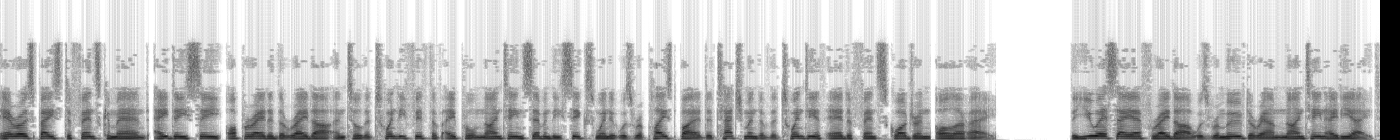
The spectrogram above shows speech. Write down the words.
Aerospace Defense Command ADC operated the radar until 25 April 1976 when it was replaced by a detachment of the 20th Air Defense Squadron The USAF radar was removed around 1988.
